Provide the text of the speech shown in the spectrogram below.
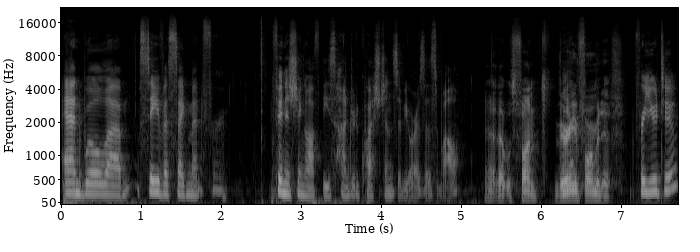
and we'll um, save a segment for finishing off these hundred questions of yours as well. yeah, that was fun. Very informative. For you too.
